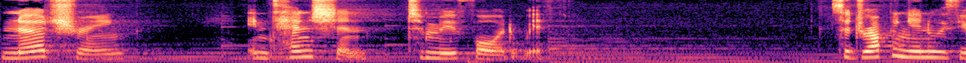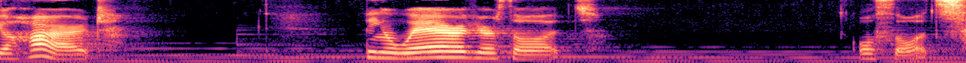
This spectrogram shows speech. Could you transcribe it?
nurturing intention to move forward with? So, dropping in with your heart, being aware of your thoughts or thoughts.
